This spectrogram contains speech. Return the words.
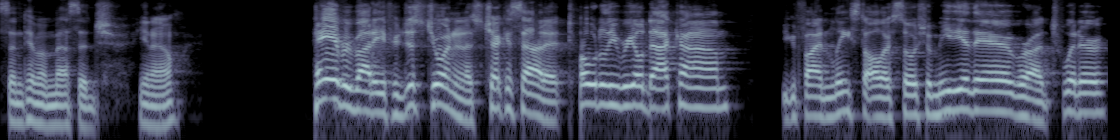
send him a message, you know. Hey everybody, if you're just joining us, check us out at totallyreal.com. You can find links to all our social media there. We're on Twitter.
